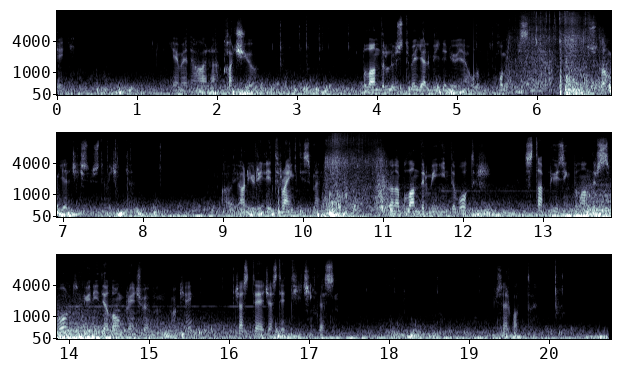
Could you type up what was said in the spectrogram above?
yiyecek. Yemedi hala. Kaçıyor. Blunder'la üstüme gelmeyi deniyor ya. Oğlum komik misin ya? Suda mı geleceksin üstüme cidden? Are you really trying this man? You're gonna blunder me in the water. Stop using blunder sword. You need a long range weapon, okay? Just a, just a teaching lesson. Güzel battı.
